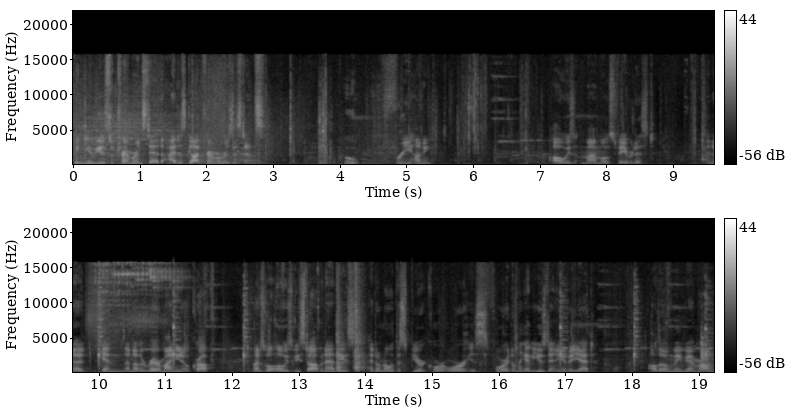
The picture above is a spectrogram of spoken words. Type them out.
Couldn't you have used a tremor instead? I just got tremor resistance. Ooh, free honey. Always my most favoritist. And uh, again, another rare mining crop Might as well always be stopping at these. I don't know what the Spirit Core ore is for. I don't think I've used any of it yet. Although, maybe I'm wrong.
